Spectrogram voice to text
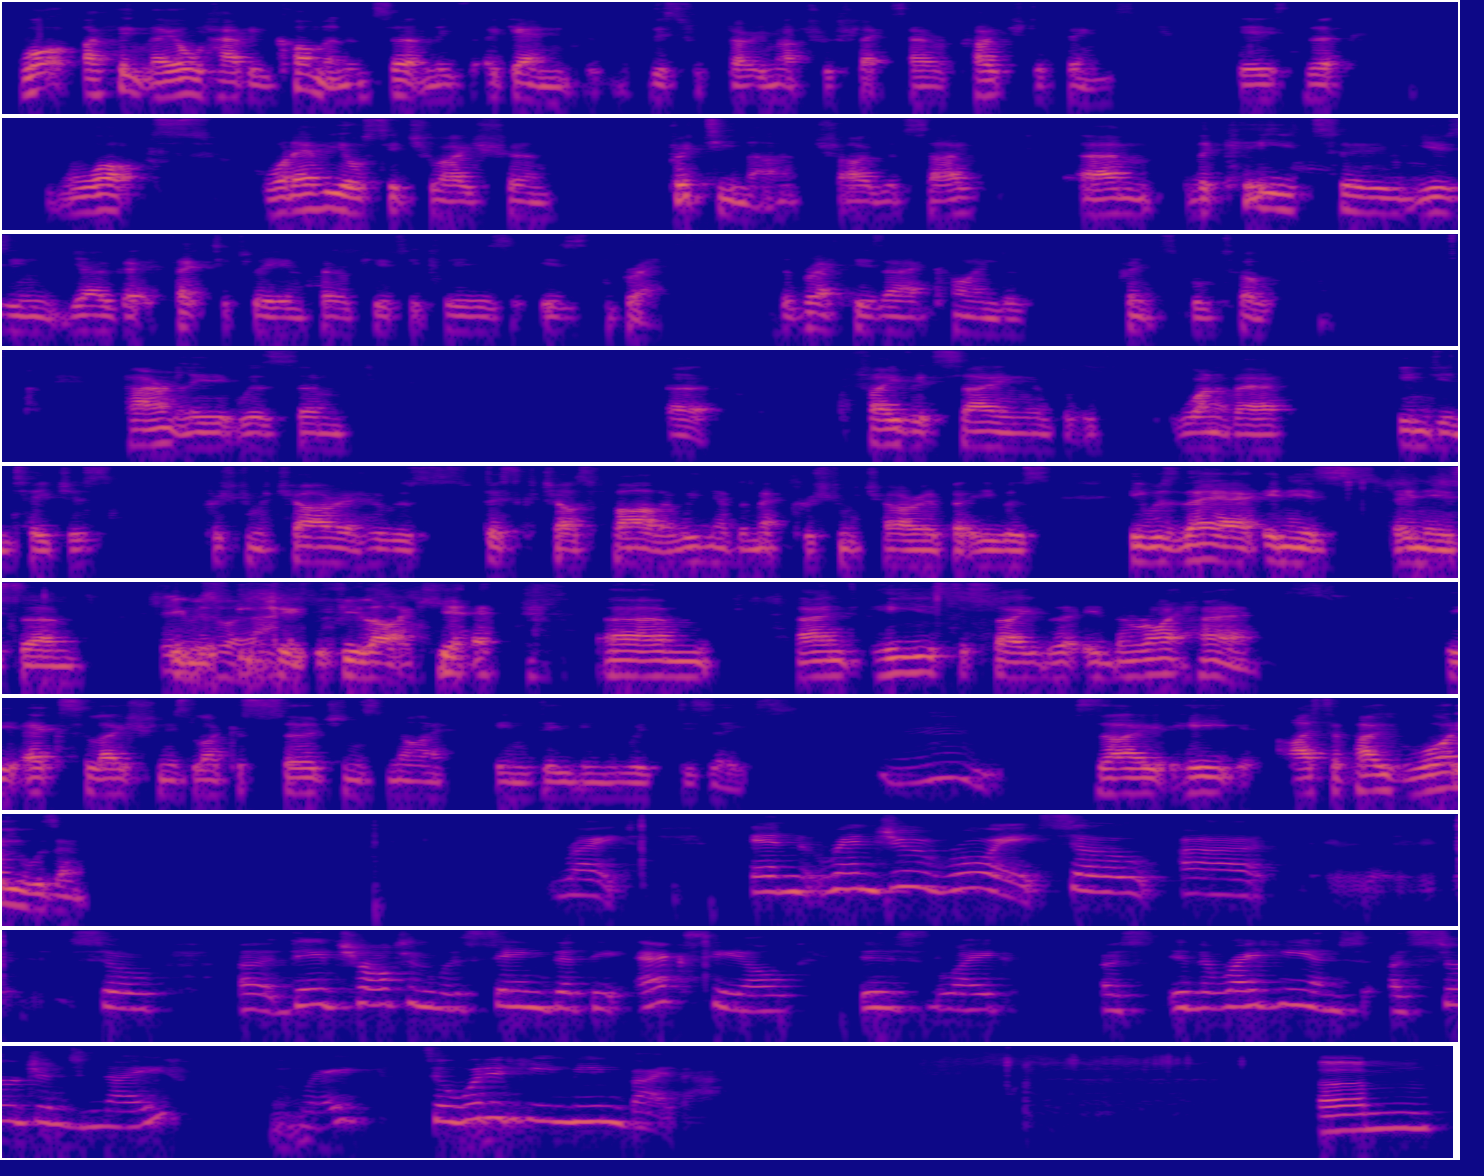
what I think they all have in common, and certainly again, this very much reflects our approach to things, is that what whatever your situation, pretty much I would say, um, the key to using yoga effectively and therapeutically is is the breath. The breath is our kind of principal tool. Apparently, it was um, a favourite saying of, of one of our Indian teachers, Krishnamacharya, who was Desikachar's father. We never met Krishnamacharya, but he was he was there in his in his um, He in was teaching, if you like, yeah. Um, and he used to say that in the right hands, the exhalation is like a surgeon's knife in dealing with disease. Mm, So he, I suppose, what he was in. Right. And Ranju Roy, so uh, so uh, Dave Charlton was saying that the exhale is like a in the right hands a surgeon's knife, Mhm. right? So what did he mean by that? Um,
